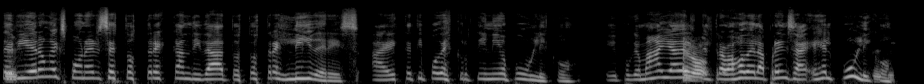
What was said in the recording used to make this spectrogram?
¿debieron exponerse estos tres candidatos, estos tres líderes a este tipo de escrutinio público? Eh, porque más allá del, Pero- del trabajo de la prensa, es el público. Sí,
